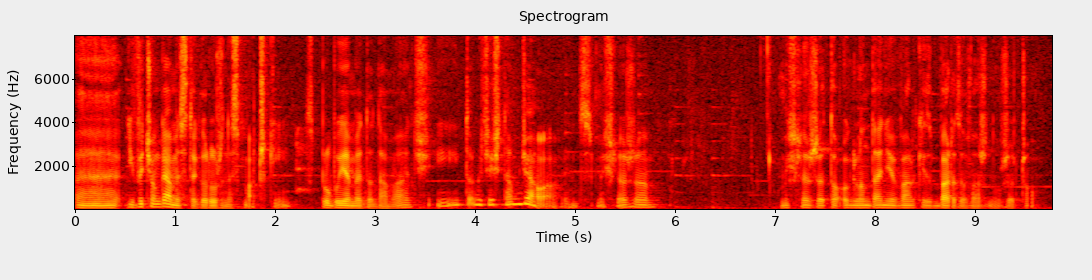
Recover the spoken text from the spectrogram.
e, i wyciągamy z tego różne smaczki, spróbujemy dodawać i to gdzieś tam działa, więc myślę, że myślę, że to oglądanie walk jest bardzo ważną rzeczą.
